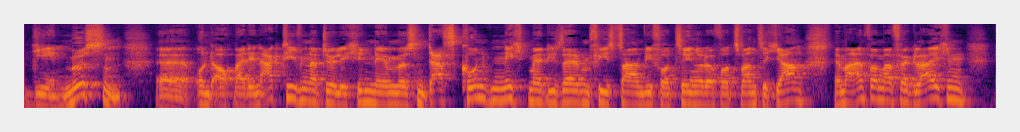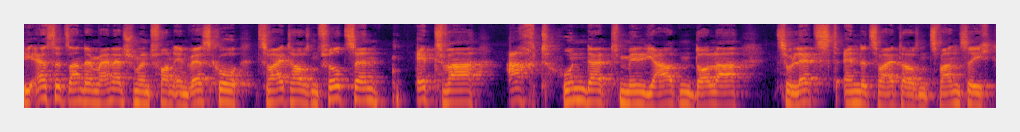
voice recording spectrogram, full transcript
gehen müssen äh, und auch bei den aktiven natürlich hinnehmen müssen, dass Kunden nicht mehr dieselben Fees zahlen wie vor 10 oder vor 20 Jahren. Wenn wir einfach mal vergleichen, die Assets under Management Management von Invesco 2014 etwa 800 Milliarden Dollar, zuletzt Ende 2020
